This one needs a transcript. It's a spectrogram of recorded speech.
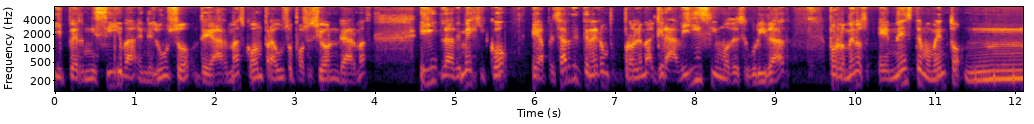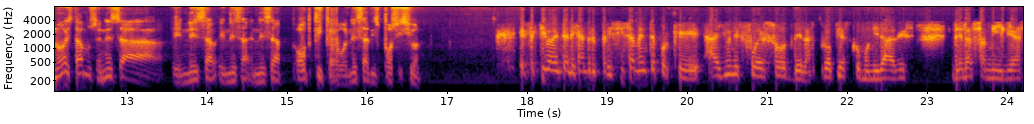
y permisiva en el uso de armas, compra, uso, posesión de armas, y la de México, que a pesar de tener un problema gravísimo de seguridad, por lo menos en este momento no estamos en esa, en esa, en esa, en esa óptica o en esa disposición. Efectivamente, Alejandro, precisamente porque hay un esfuerzo de las propias comunidades, de las familias,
